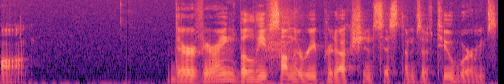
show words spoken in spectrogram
long. There are varying beliefs on the reproduction systems of tube worms.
